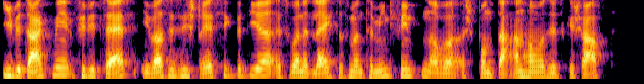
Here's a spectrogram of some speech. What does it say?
Ich bedanke mich für die Zeit. Ich weiß, es ist stressig bei dir. Es war nicht leicht, dass wir einen Termin finden, aber spontan haben wir es jetzt geschafft.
